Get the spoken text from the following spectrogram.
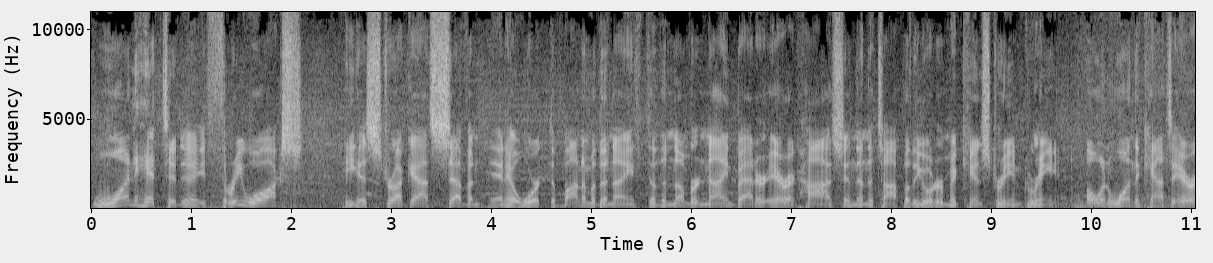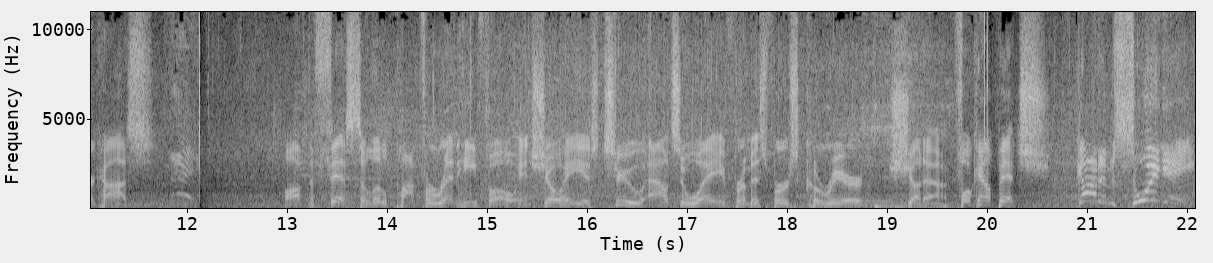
One hit today, three walks. He has struck out seven, and he'll work the bottom of the ninth to the number nine batter, Eric Haase, and then the top of the order, McKinstry and Greene. 0 1 the count to Eric Haase. Off the fist, a little pop for Rengifo, and Shohei is two outs away from his first career shutout. Full count pitch. Got him swinging!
